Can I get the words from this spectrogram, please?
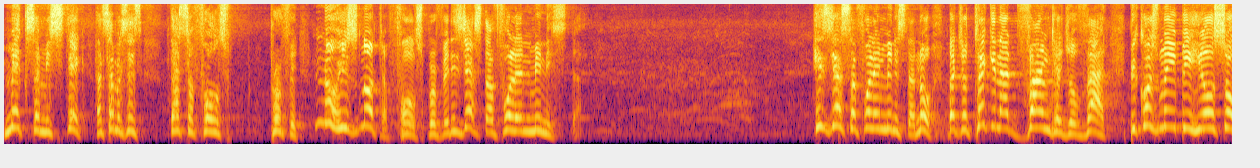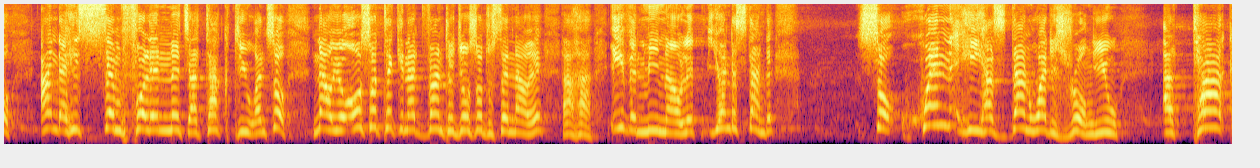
makes a mistake and someone says, That's a false prophet. No, he's not a false prophet, he's just a fallen minister. He's just a fallen minister. No, but you're taking advantage of that because maybe he also, under his same fallen nature, attacked you. And so now you're also taking advantage also to say, now, eh, uh-huh, even me now, let you understand. So when he has done what is wrong, you attack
